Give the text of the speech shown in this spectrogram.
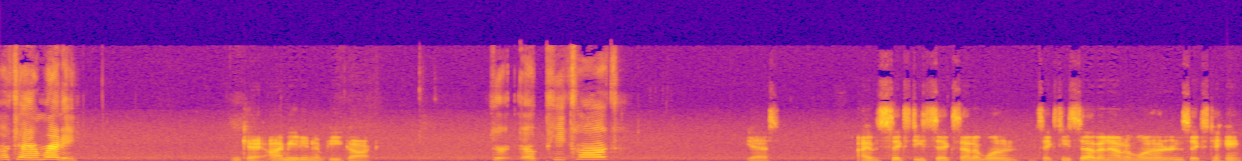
Okay, I'm ready. Okay, I'm eating a peacock. You're a peacock? Yes. I have 66 out of 167 out of 116.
